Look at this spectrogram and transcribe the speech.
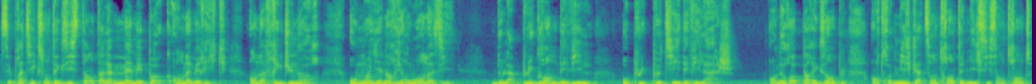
Ces pratiques sont existantes à la même époque en Amérique, en Afrique du Nord, au Moyen-Orient ou en Asie, de la plus grande des villes au plus petit des villages. En Europe, par exemple, entre 1430 et 1630,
